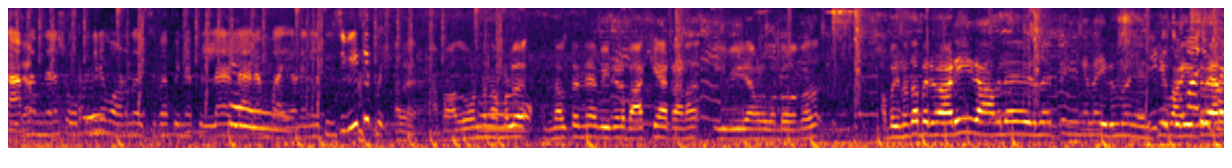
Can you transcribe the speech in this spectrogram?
കാരണം ഇന്നലെ ഷോപ്പിങ്ങിന് പോകണമെന്ന് വെച്ചപ്പോൾ പിന്നെ പിള്ളേരെല്ലാം അലമ്പായി ഞങ്ങൾ തിരിച്ച് വീട്ടിൽ പോയി. അതെ. അപ്പോൾ അതുകൊണ്ട് നമ്മൾ ഇന്നലത്തെ തന്നെ വീഡിയോയുടെ ബാക്കിയായിട്ടാണ് ഈ വീഡിയോ നമ്മൾ കൊണ്ടുപോകുന്നത്. അപ്പോൾ ഇന്നത്തെ പരിപാടി രാവിലെ എഴുന്നേറ്റ് ഇങ്ങനെ ഇരുന്ന് എനിക്ക് വൈകിട്ട് വേറെ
